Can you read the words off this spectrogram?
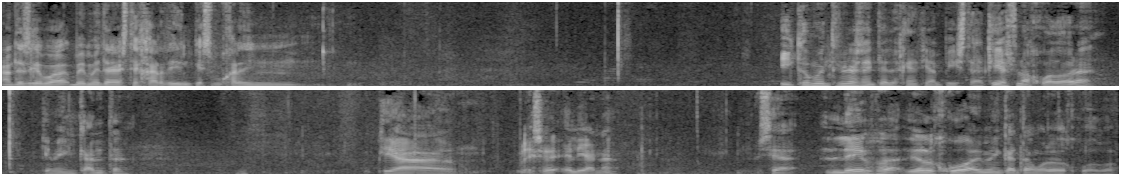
antes que voy a voy a meter a este jardín, que es un jardín... ¿Y cómo entrenas la inteligencia en pista? Aquí es una jugadora que me encanta, que ya es Eliana. O sea, lee el, lee el juego, a mí me encanta cómo lee el juego.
